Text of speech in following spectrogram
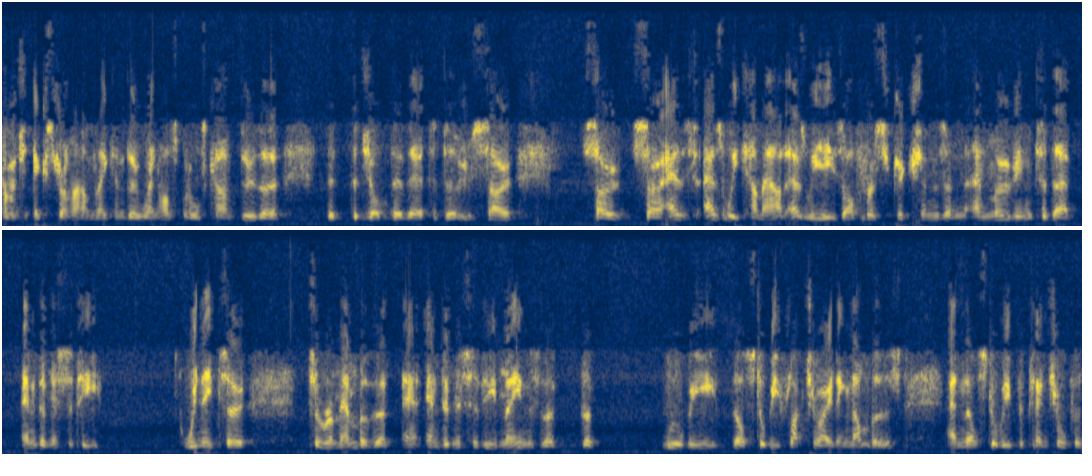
how much extra harm they can do when hospitals can't do the, the, the job they're there to do. So, so, so as as we come out, as we ease off restrictions and, and move into that endemicity, we need to to remember that endemicity means that that will be there'll still be fluctuating numbers, and there'll still be potential for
